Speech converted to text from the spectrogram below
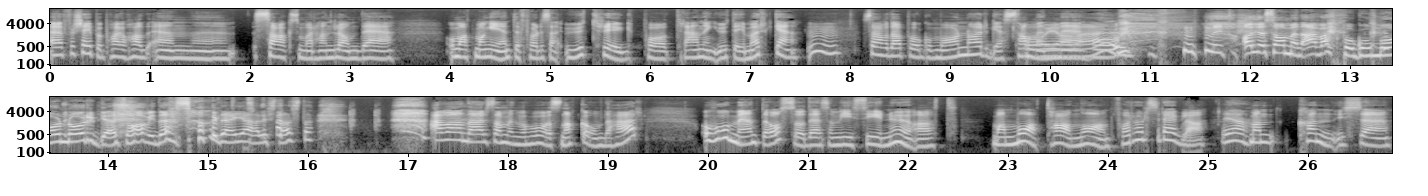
Uh, for ShapeUp har jo hatt en eh, sak som har handla om det, om at mange jenter føler seg utrygge på trening ute i mørket. mm. Så jeg var da på God morgen Norge sammen oh, ja med henne. Alle sammen, jeg har vært på God morgen Norge, så har vi det sagt. Det er jævlig stas, da. Jeg var der sammen med henne og snakka om det her. Og hun mente også det som vi sier nå, at man må ta noen forholdsregler. Ja. Man kan ikke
